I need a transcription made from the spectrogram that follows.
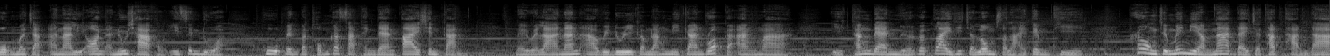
วงมาจากอานาลิออนอนุชาของอิเซดัวผู้เป็นปฐมกษัตริย์แห่งแดนใต้เช่นกัน ในเวลานั้นอาเวดุยกำลังมีการรบกับอังมา อีกทั้งแดนเหนือก็ใกล้ที่จะล่มสลายเต็มทีพระองค์จึงไม่มีอำนาจใดจะทัดทานได้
